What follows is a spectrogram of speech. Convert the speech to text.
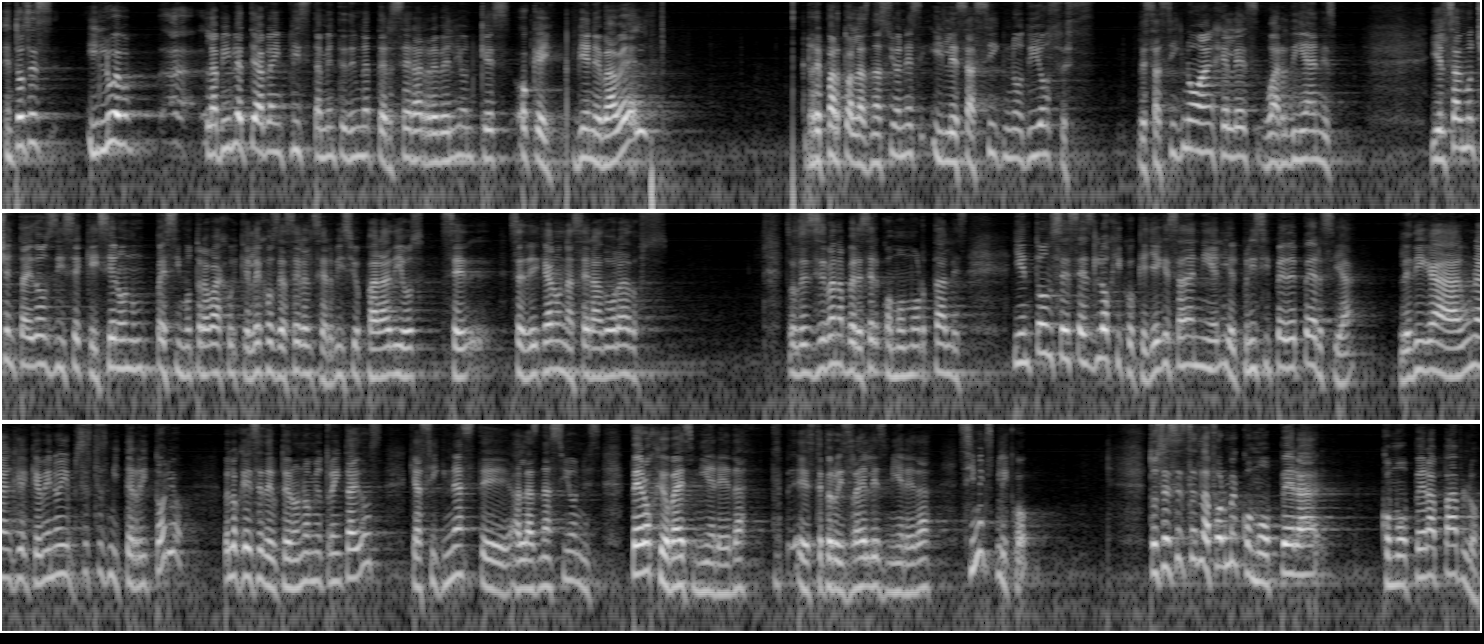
Entonces, y luego ah, la Biblia te habla implícitamente de una tercera rebelión que es, ok, viene Babel, reparto a las naciones y les asigno dioses, les asigno ángeles, guardianes, y el Salmo 82 dice que hicieron un pésimo trabajo y que lejos de hacer el servicio para Dios, se, dedicaron a ser adorados. Entonces se van a perecer como mortales. Y entonces es lógico que llegues a Daniel y el príncipe de Persia le diga a un ángel que viene, oye, pues este es mi territorio. Es lo que dice Deuteronomio 32, que asignaste a las naciones. Pero Jehová es mi heredad, este, pero Israel es mi heredad. ¿Sí me explicó? Entonces, esta es la forma como opera como opera Pablo.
